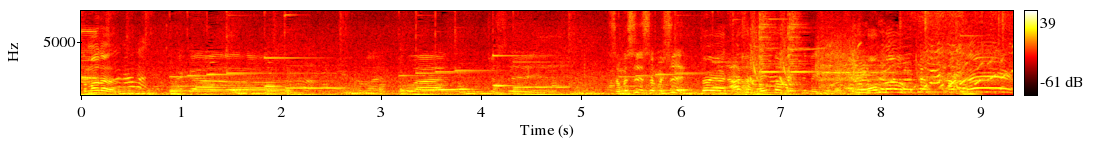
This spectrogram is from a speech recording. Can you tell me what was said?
怎么的？那个，我们突然就是什么事？什么事？对啊，拿什么红包？没事没事没事。红包。哎，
